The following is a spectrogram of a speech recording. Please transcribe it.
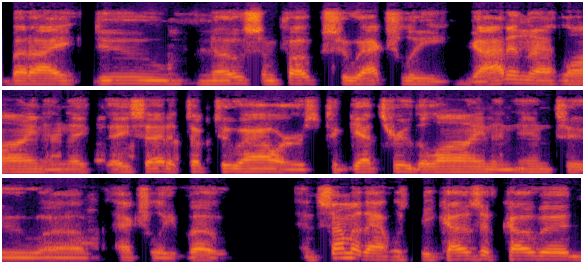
but I do know some folks who actually got in that line, and they, they said it took two hours to get through the line and into uh, actually vote. And some of that was because of COVID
